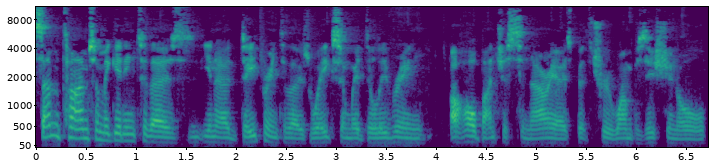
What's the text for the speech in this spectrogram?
sometimes when we get into those, you know, deeper into those weeks and we're delivering a whole bunch of scenarios, but through one positional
